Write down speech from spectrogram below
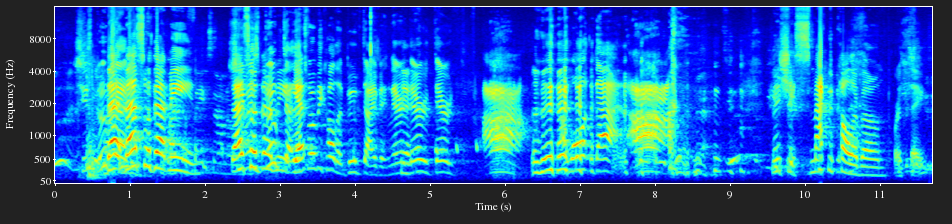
you doing? She's boob That, diving. that's what that means. Face on her. That's She what that means. di- Yep. That's what we call it, boob diving. They're Yeah. they're they're ah. I want that. Ah. Then she smacked the collarbone, poor thing.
